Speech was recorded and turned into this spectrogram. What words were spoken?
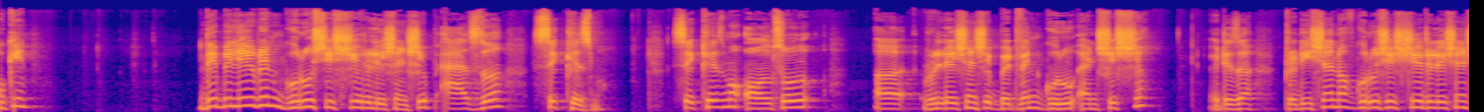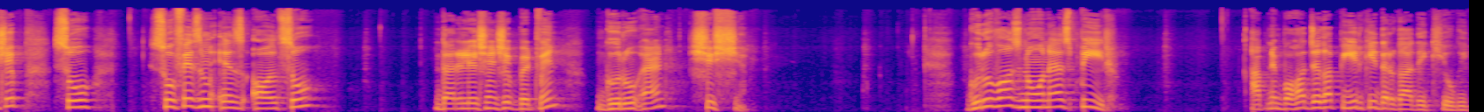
ओके दे believe in guru shishya relationship as the Sikhism Sikhism also relationship between guru and shishya it is a tradition of guru shishya relationship so Sufism is also the relationship between guru and shishya guru was नोन एज पीर। आपने बहुत जगह पीर की दरगाह देखी होगी।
